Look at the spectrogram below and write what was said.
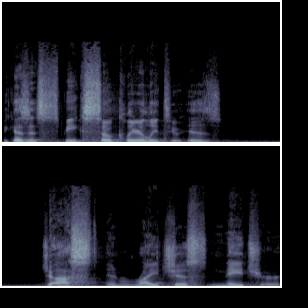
because it speaks so clearly to his just and righteous nature.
